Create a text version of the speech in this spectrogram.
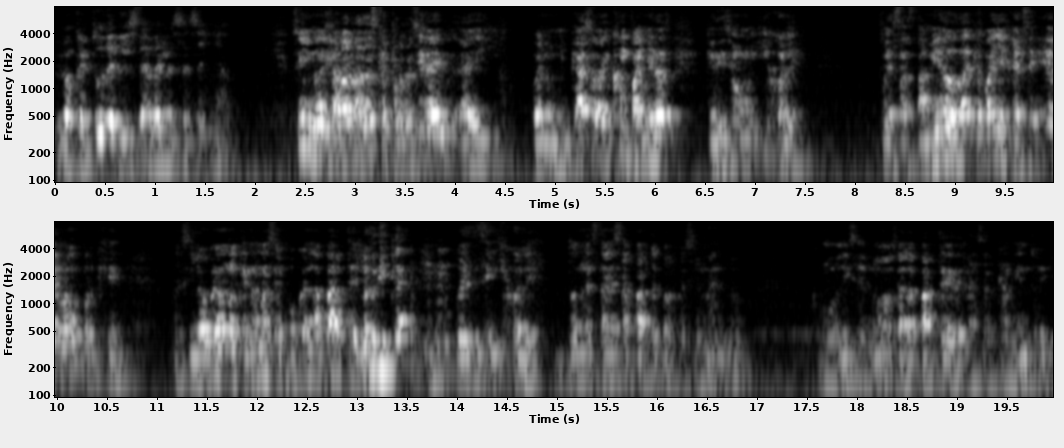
lo que tú debiste haberles enseñado. Sí, no, y la verdad es que por decir, hay, hay, bueno, en mi caso hay compañeros que dicen, híjole, pues hasta miedo da que vaya a ejercer, ¿no? Porque, pues si lo ve uno que nada más se enfocó en la parte lúdica, Ujú. pues dice, híjole, ¿dónde está esa parte profesional, no? como dice, ¿no? O sea, la parte del acercamiento y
